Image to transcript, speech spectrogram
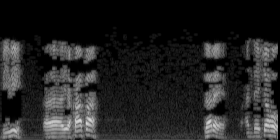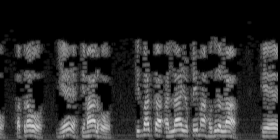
بیوی یخافا ڈر اندیشہ ہو، خطرہ ہو، یہ احتمال ہو۔ کس بات کا؟ اللہ یقیمہ حدود اللہ۔ کہ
